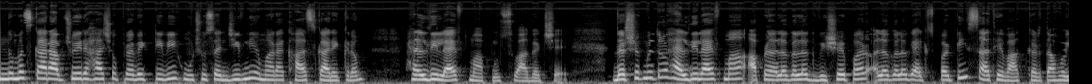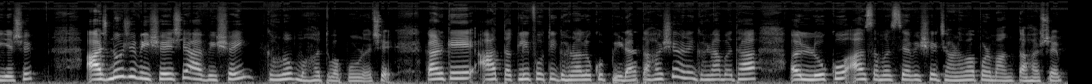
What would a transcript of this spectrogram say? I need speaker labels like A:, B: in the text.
A: નમસ્કાર, આપ જોઈ રહ્યા છો પ્રવેક ટીવી. હું છું સંજીવની. અમારા ખાસ કાર્યક્રમ હેલ્ધી લાઈફમાં આપનું સ્વાગત છે. દર્શક મિત્રો, હેલ્ધી લાઈફમાં આપણે અલગ અલગ વિષય પર અલગ અલગ એક્સપર્ટીઝ સાથે વાત કરતા હોઈએ છીએ. આજનો જે વિષય છે, આ વિષય ઘણો મહત્વપૂર્ણ છે. કારણ કે આ તકલીફોથી ઘણા લોકો પીડાતા હશે અને ઘણા બધા લોકો આ સમસ્યા વિશે જાણવા પણ માંગતા હશે.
